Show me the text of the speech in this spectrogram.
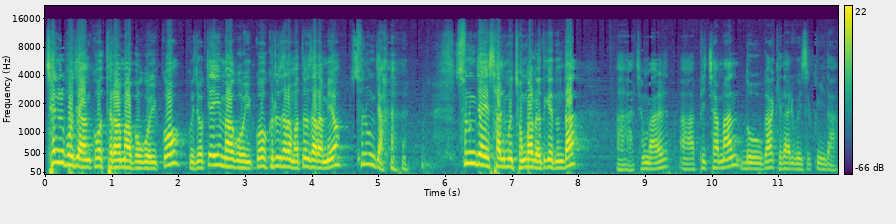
책을 보지 않고 드라마 보고 있고 그저 게임하고 있고 그런 사람 어떤 사람이에요? 수능자. 수능자의 삶은 정말 어떻게 된다 아, 정말 아, 비참한 노후가 기다리고 있을 뿐이다.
